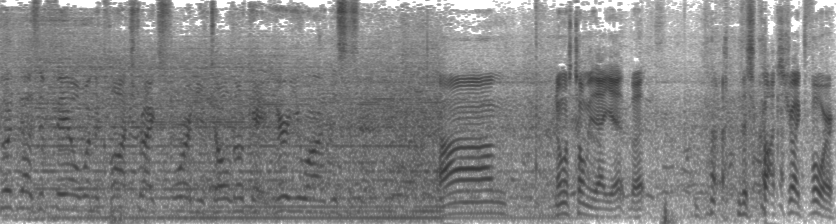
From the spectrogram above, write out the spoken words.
good does it feel when the clock strikes four and you're told, okay, here you are, this is it? Um, no one's told me that yet, but this clock strikes four.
